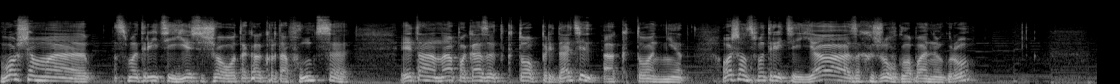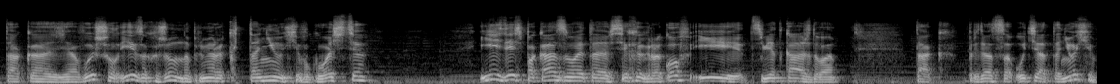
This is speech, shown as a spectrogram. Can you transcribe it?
В общем, э, смотрите, есть еще вот такая крутая функция. Это она показывает, кто предатель, а кто нет. В общем, смотрите, я захожу в глобальную игру. Так, э, я вышел и захожу, например, к Танюхе в гости. И здесь показывает э, всех игроков и цвет каждого. Так, придется уйти от Танюхи.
